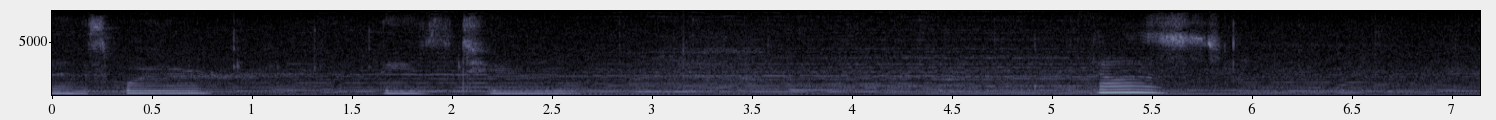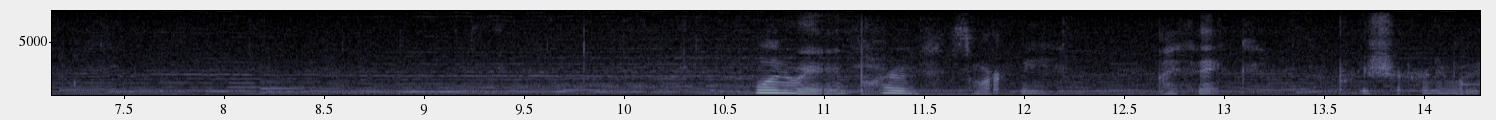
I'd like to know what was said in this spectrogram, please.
And spoiler, these two, Well, anyway, part of his army, I think. Pretty sure, anyway.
